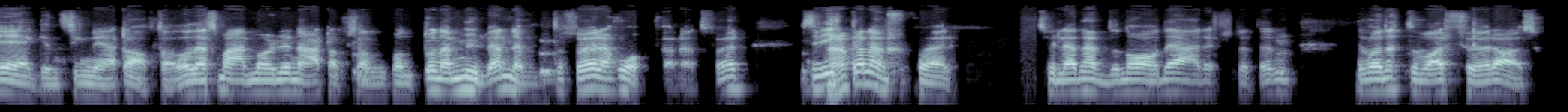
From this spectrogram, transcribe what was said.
egensignert avtale. Og det som er med ordinært aksjekonto, det er mulig jeg har nevnt det før, jeg håper jeg har nevnt det før. Hvis vi ikke har nevnt det før, så vil jeg nevne det nå. og Det er rett og slett en det var, Dette var før ASK.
